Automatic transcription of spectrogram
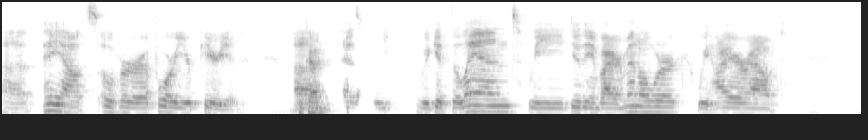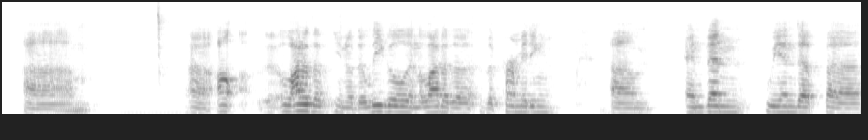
uh, payouts over a four year period. Um, Okay. As we, we get the land, we do the environmental work, we hire out um, uh, all, a lot of the you know the legal and a lot of the the permitting, um, and then we end up uh,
